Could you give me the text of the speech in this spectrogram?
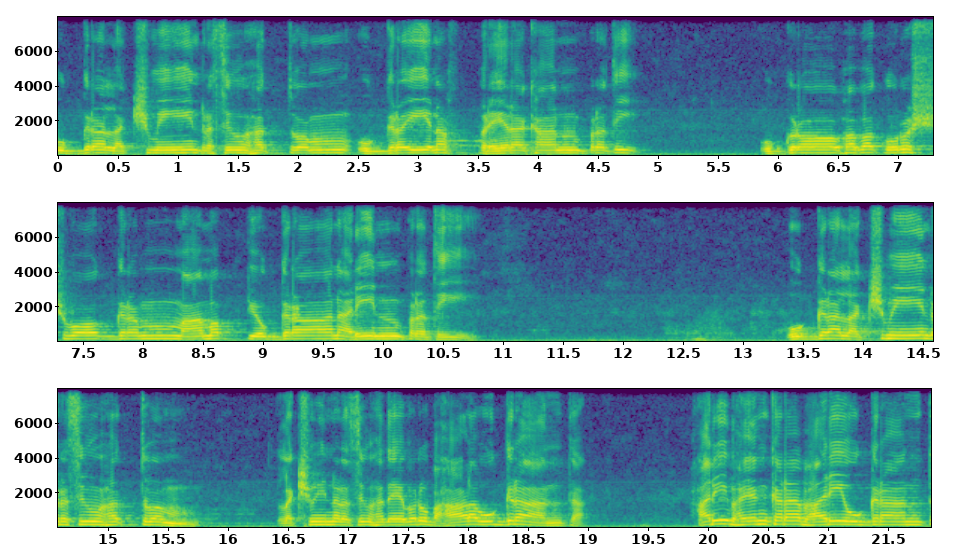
ಉಗ್ರ ಲಕ್ಷ್ಮೀ ನೃಸಿಂಹತ್ವಂ ಉಗ್ರೈನ ಪ್ರೇರಕಾನ್ ಪ್ರತಿ. ಉಗ್ರೋಭವ ಕುರುಷ್ವೋಗ್ರಂ ಮಾಮಪ್ಯುಗ್ರಾನ್ ಅರೀನ್ ಪ್ರತಿ. ಉಗ್ರ ಲಕ್ಷ್ಮೀ ನೃಸಿಂಹತ್ವಂ ಲಕ್ಷ್ಮೀ ನರಸಿಂಹದೇವರು ಬಹಳ ಉಗ್ರ ಅಂತ. ಹರಿ ಭಯಂಕರ ಭಾರಿ ಉಗ್ರ ಅಂತ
